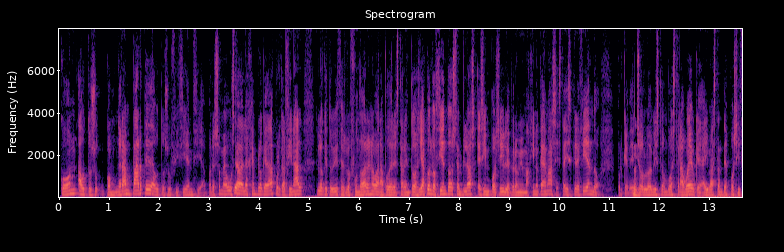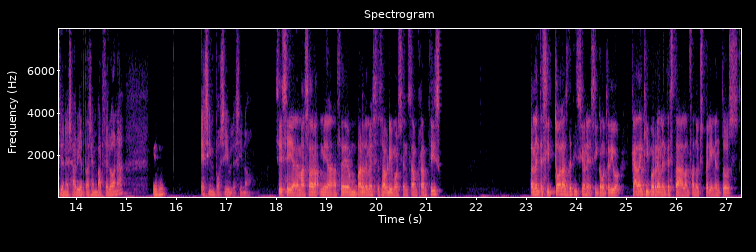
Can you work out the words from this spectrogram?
con, con gran parte de autosuficiencia. Por eso me gusta el ejemplo que das, porque al final, lo que tú dices, los fundadores no van a poder estar en todos. Ya con 200 empleados es imposible, pero me imagino que además estáis creciendo, porque de hecho lo he visto en vuestra web, que hay bastantes posiciones abiertas en Barcelona. Es imposible si no. Sí, sí, además ahora, mira, hace un par de meses abrimos en San Francisco. Realmente, si todas las decisiones, y como te digo, cada equipo realmente está lanzando experimentos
